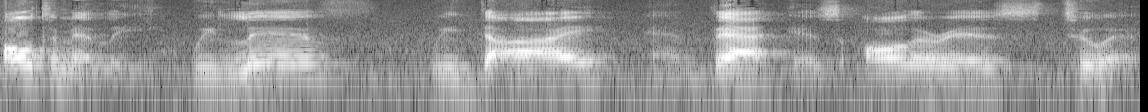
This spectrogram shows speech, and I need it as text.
ultimately, we live, we die, and that is all there is to it.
